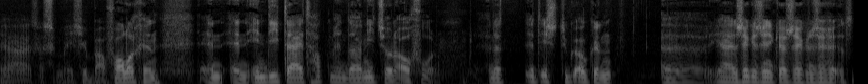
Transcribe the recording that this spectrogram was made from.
Ja, het was een beetje bouwvallig. En, en, en in die tijd had men daar niet zo'n oog voor. En het, het is natuurlijk ook een... Uh, ja, in zekere zin kan je kunnen zeggen... Het,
